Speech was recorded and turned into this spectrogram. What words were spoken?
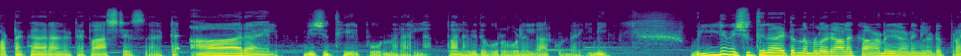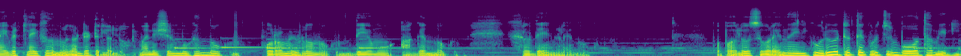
പട്ടക്കാരാകട്ടെ പാസ്റ്റേഴ്സ് ആകട്ടെ ആരായാലും വിശുദ്ധിയിൽ പൂർണരല്ല. പലവിധ കുറവുകൾ എല്ലാവർക്കും ഉണ്ടായി ഇനി വലിയ വിശുദ്ധനായിട്ട് നമ്മൾ ഒരാളെ കാണുകയാണെങ്കിൽ അവരുടെ പ്രൈവറ്റ് ലൈഫ് നമ്മൾ കണ്ടിട്ടില്ലല്ലോ. മനുഷ്യൻ മുഖം നോക്കുന്നു പുറമേയുള്ള നോക്കുന്നു ദൈവമോ അകം നോക്കുന്നു ഹൃദയങ്ങളെ നോക്കുന്നു. അപ്പോൾ പൗലോസ് പറയുന്നത് എനിക്ക് ഒരു കുറ്റത്തെക്കുറിച്ചും ബോധമില്ല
